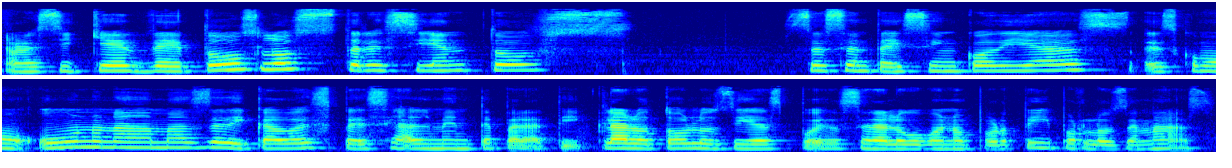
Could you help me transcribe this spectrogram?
ahora sí que de todos los 365 días, es como uno nada más dedicado especialmente para ti. Claro, todos los días puedes hacer algo bueno por ti y por los demás.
